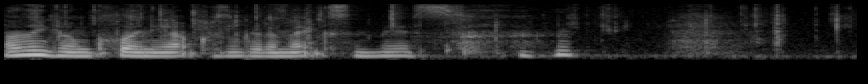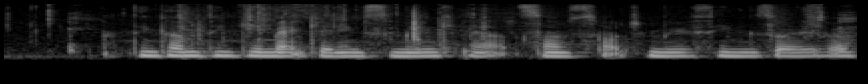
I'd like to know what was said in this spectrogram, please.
I think I'm cleaning up because I'm going to make some mess. I think I'm thinking about getting some ink out, so I'm starting to move things over.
